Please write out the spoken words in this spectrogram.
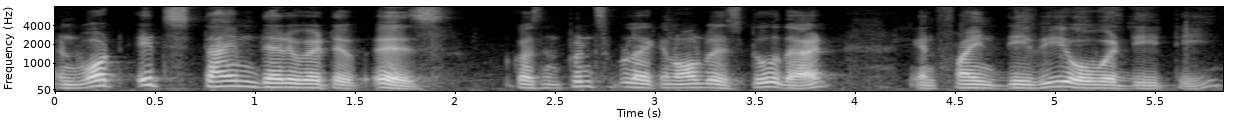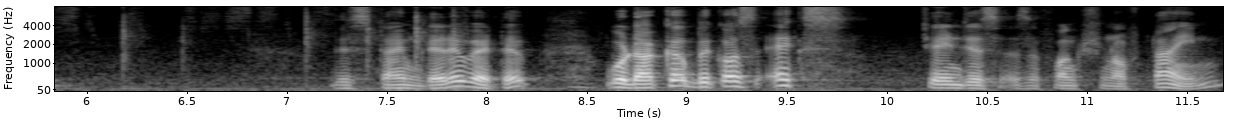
and what its time derivative is because in principle I can always do that I can find dv over dt this time derivative would occur because x changes as a function of time.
